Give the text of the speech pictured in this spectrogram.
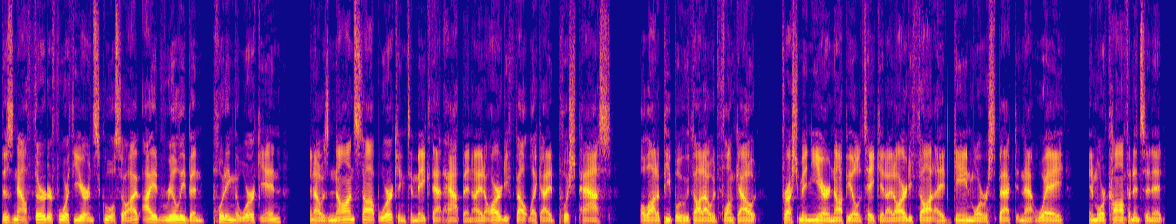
This is now third or fourth year in school. So I, I had really been putting the work in and I was nonstop working to make that happen. I had already felt like I had pushed past a lot of people who thought I would flunk out freshman year and not be able to take it. I'd already thought I had gained more respect in that way and more confidence in it.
